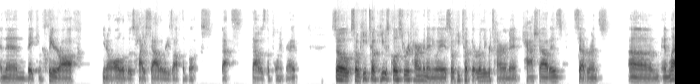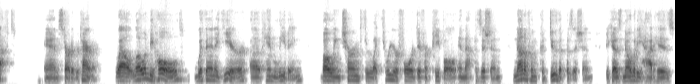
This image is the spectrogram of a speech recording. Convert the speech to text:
and then they can clear off, you know, all of those high salaries off the books. That's that was the point, right? So so he took he was close to retirement anyway, so he took the early retirement, cashed out his severance, um, and left and started retirement. Well, lo and behold, within a year of him leaving, Boeing churned through like three or four different people in that position none of whom could do the position because nobody had his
